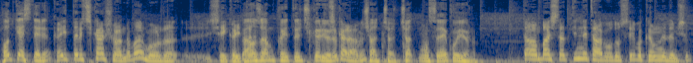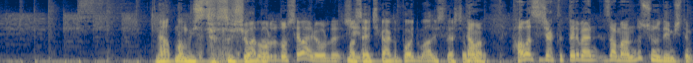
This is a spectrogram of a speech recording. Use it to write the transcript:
Podcastleri. Kayıtları çıkar şu anda. Var mı orada e, şey kayıtları? Ben o zaman bu kayıtları çıkarıyorum. Çıkar abi. Çat çat çat masaya koyuyorum. Tamam başlat dinlet abi o dosyayı bakalım ne demişim. Ne yapmamı istiyorsun şu Abi anda? orada dosya var ya orada şey. Masaya çıkardım koydum al istersen. Tamam. bunu. Hava sıcaklıkları ben zamanında şunu demiştim.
